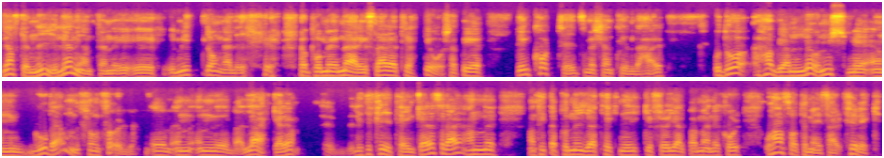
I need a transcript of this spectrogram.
Ganska nyligen egentligen i, i, i mitt långa liv. Jag har på med näringslära i 30 år, så det, är, det är en kort tid som jag känt till det här. Och då hade jag en lunch med en god vän från förr, eh, en, en läkare, eh, lite fritänkare sådär. Han, han tittar på nya tekniker för att hjälpa människor. Och han sa till mig så här, Fredrik,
